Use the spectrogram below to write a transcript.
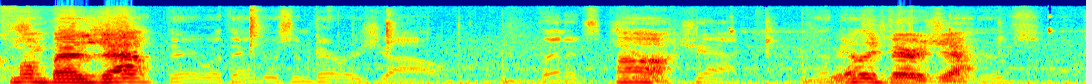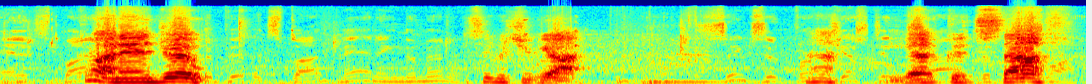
Come on, Vergel. There with Anderson Varejao. Then it's Ah, Jarrett Jack. Really, it's Jared Varejao? Peters, and it's Come on, Andrew. The pivot spot manning the middle. See what you got. Sinks it from Huh, just you got good stuff.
